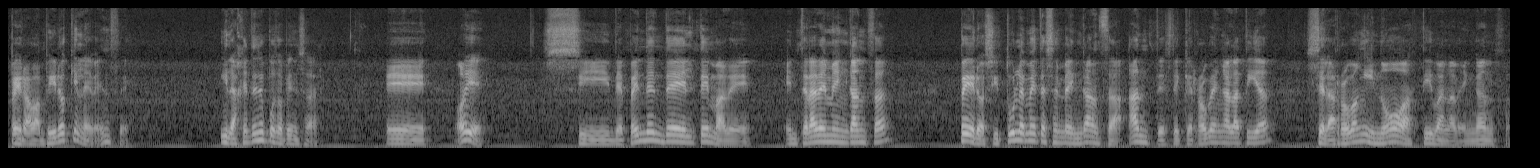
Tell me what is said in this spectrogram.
Pero a Vampiro, ¿quién le vence? Y la gente se puso a pensar. Eh, oye, si dependen del tema de entrar en venganza, pero si tú le metes en venganza antes de que roben a la tía, se la roban y no activan la venganza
